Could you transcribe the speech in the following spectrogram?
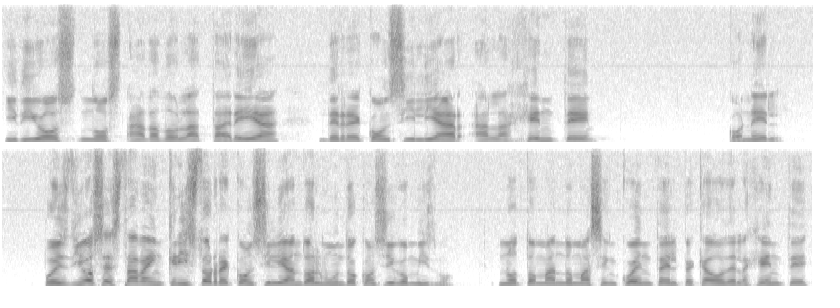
Y Dios nos ha dado la tarea de reconciliar a la gente con Él. Pues Dios estaba en Cristo reconciliando al mundo consigo mismo, no tomando más en cuenta el pecado de la gente,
